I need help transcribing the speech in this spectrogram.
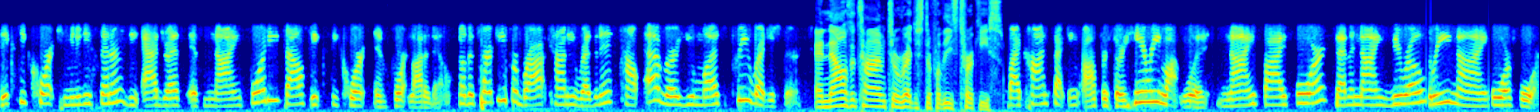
Dixie Court Community Center. The address is 940 South Dixie Court in Fort Lauderdale. So the turkey for Broward County residents. However, you must pre-register. And now's the time to register for these turkeys. By contacting Officer Henry Lockwood, 954-790-3944.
